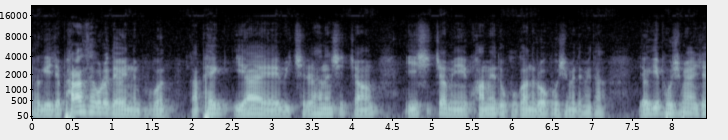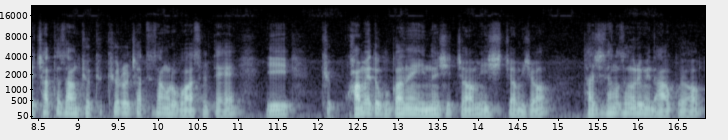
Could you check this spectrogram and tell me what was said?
여기 이제 파란색으로 되어 있는 부분 그러니까 100 이하에 위치를 하는 시점 이 시점이 과매도 구간으로 보시면 됩니다. 여기 보시면 이제 차트상 QQQ를 차트상으로 보았을 때 이 과매도 구간에 있는 시점 이 시점이죠. 다시 상승 흐름이 나왔고요.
